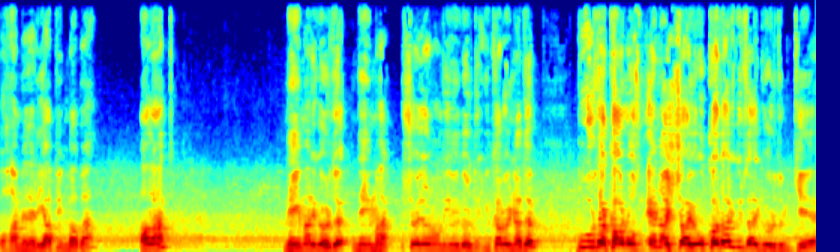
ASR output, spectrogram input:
O hamleleri yapayım baba. Haaland Neymar'ı gördü. Neymar şöyle Ronaldinho'yu gördü. Yukarı oynadım. Burada Carlos en aşağıyı o kadar güzel gördüm ki.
